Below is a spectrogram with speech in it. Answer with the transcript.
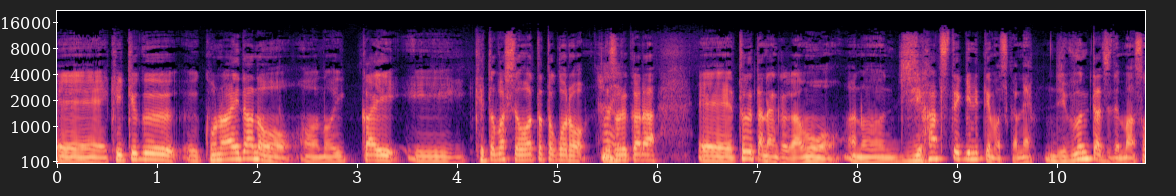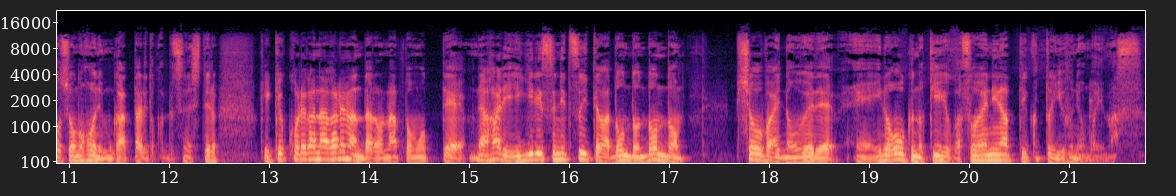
えー、結局、この間の、あの、一回、蹴飛ばして終わったところ、で、それから、えー、トヨタなんかがもう、あの、自発的にって言いますかね、自分たちでまあ、訴訟の方に向かったりとかですね、してる。結局これが流れなんだろうなと思って、やはりイギリスについてはどんどんどんどん、商売の上で、えー、いろ多くの企業が疎遠になっていくというふうに思います。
